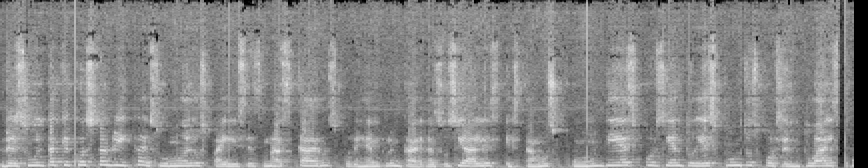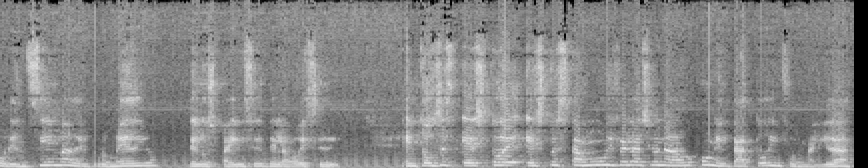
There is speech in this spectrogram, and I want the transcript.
Resulta que Costa Rica es uno de los países más caros, por ejemplo, en cargas sociales. Estamos con un 10%, 10 puntos porcentuales por encima del promedio de los países de la OSD. Entonces, esto, esto está muy relacionado con el dato de informalidad.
